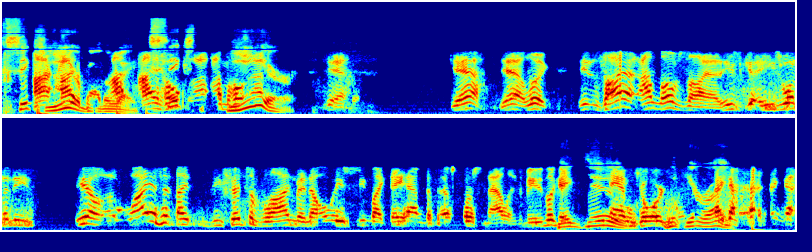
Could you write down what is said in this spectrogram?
Six I- I- year, by the I- way. I hope- Six I- I'm ho- I- year. Yeah, yeah, yeah. Look, Zi'Yon. I love Zi'Yon. He's he's one of these. You know, why is it like defensive linemen always seem like they have the best personalities? I mean, look They at do. Cam Jordan. Look, you're right. That guy, that, guy,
